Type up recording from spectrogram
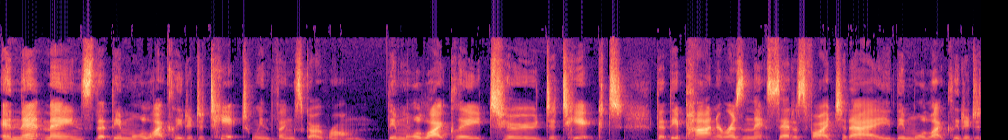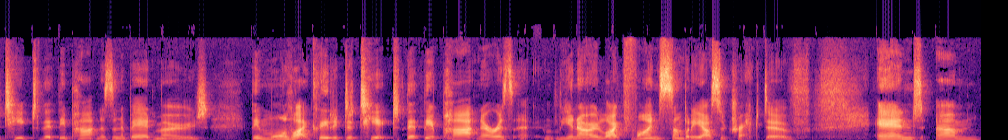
And that means that they're more likely to detect when things go wrong. They're more likely to detect that their partner isn't that satisfied today. They're more likely to detect that their partner's in a bad mood. They're more likely to detect that their partner is, you know, like finds somebody else attractive and um,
